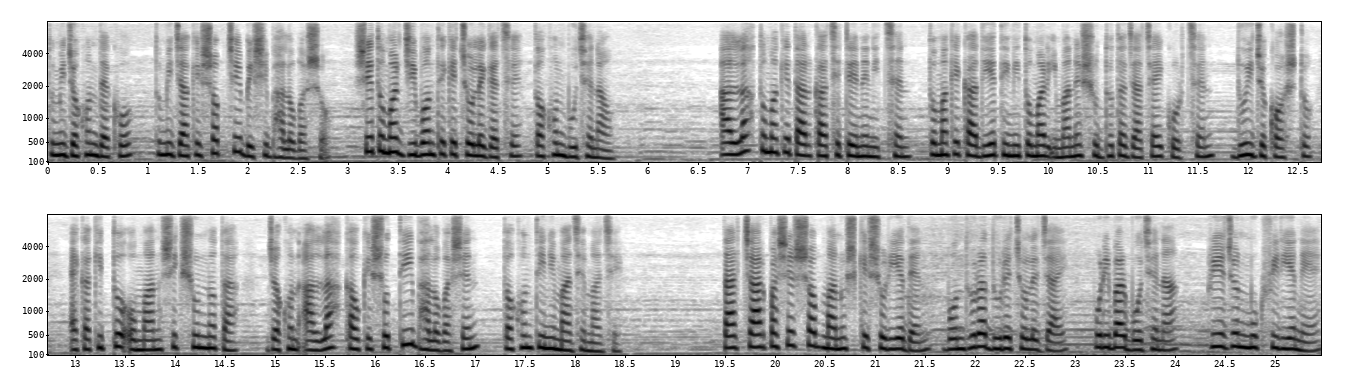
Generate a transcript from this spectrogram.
তুমি যখন দেখো, তুমি যাকে সবচেয়ে বেশি ভালোবাসো। সে তোমার জীবন থেকে চলে গেছে, তখন বুঝে নাও। আল্লাহ তোমাকে তার কাছে টেনে নিচ্ছেন, তোমাকে কাঁদিয়ে তিনি তোমার ইমানের শুদ্ধতা যাচাই করছেন। দুই যে কষ্ট, একাকিত্ব ও মানসিক শূন্যতা, যখন আল্লাহ কাউকে সত্যিই ভালোবাসেন, তখন তিনি মাঝে মাঝে তার চারপাশের সব মানুষকে সরিয়ে দেন। বন্ধুরা দূরে চলে যায়, পরিবার বোঝে না, প্রিয়জন মুখ ফিরিয়ে নেয়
